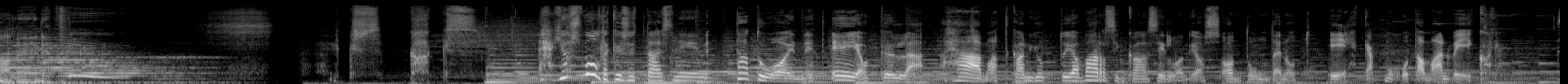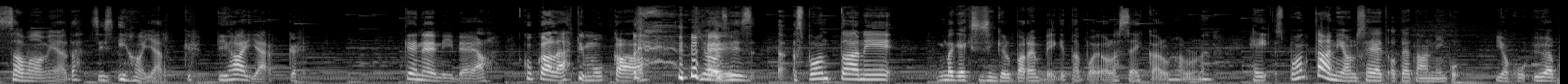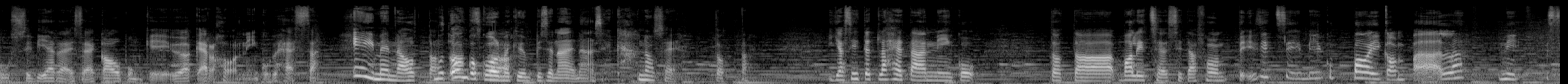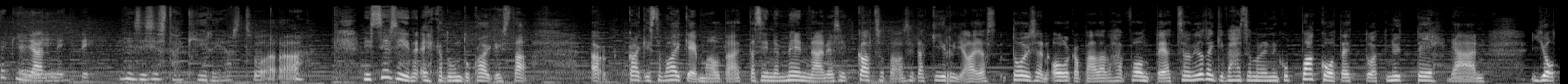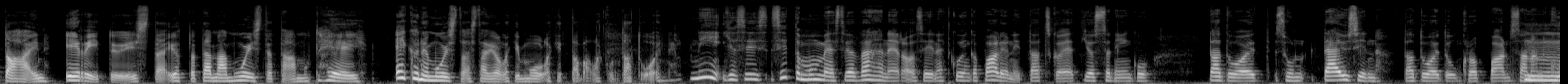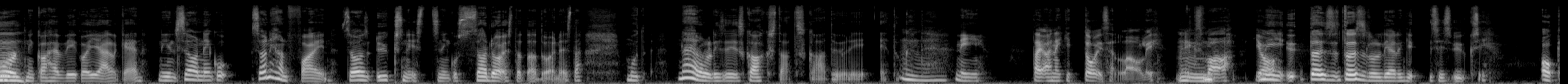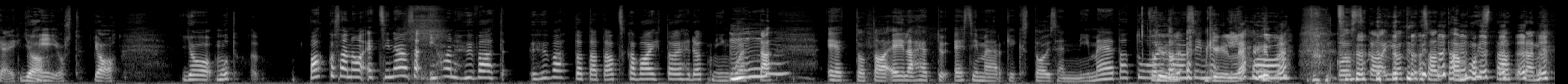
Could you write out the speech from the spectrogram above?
Maalehdet. Yksi, kaksi. Jos multa kysyttäisiin, niin tatuoinnit ei ole kyllä häämatkan juttuja, varsinkaan silloin, jos on tuntenut ehkä muutaman viikon. Samaa mieltä. Siis ihan järkky. Ihan järkkö. Kenen idea? Kuka lähti mukaan? Joo, siis spontaani. Mä keksisin kyllä parempiakin tapoja olla seikkailun halunen. Hei, spontaani on se, että otetaan niinku joku yöbussi viereiseen kaupunkiin yökerhoon niinku yhdessä. Ei mennä ottaa Mutta onko kolmekymppisenä enää sekä? No se, totta. Ja sitten, että lähdetään niinku, tota, valitsee sitä fonttia sit siinä niinku paikan päällä. Niin sekin Ei. jännitti. Niin siis jostain kirjasta suoraan. Niin se siinä ehkä tuntui kaikista, kaikista vaikeimmalta, että sinne mennään ja sitten katsotaan sitä kirjaa ja toisen olkapäällä vähän fontteja. Että se on jotenkin vähän semmoinen niin pakotettu, että nyt tehdään jotain erityistä, jotta tämä muistetaan. Mutta hei, eikö ne muistaa sitä jollakin muullakin tavalla kuin tatuoinnilla? Niin, ja siis sitten on mun mielestä vielä vähän eroa siinä, että kuinka paljon niitä tatskoja, että jos sä niinku tatuoit sun täysin tatuoituun kroppaan sanan mm. Courtney kahden viikon jälkeen, niin se on niinku, se on ihan fine. Se on yksi niistä niinku sadoista tatuoinneista. Mutta näillä oli siis kaksi tatskaa tyyliä etukäteen. Mm. Niin. Tai ainakin toisella oli, eiks vaan? Joo. Niin, tois, toisella oli ainakin siis yksi. Okei, Joo. niin just, joo. Joo, mutta pakko sanoa, että sinänsä ihan hyvät, hyvät tota, tatskavaihtoehdot, niin kuin, mm. että et, tota, ei lähetty esimerkiksi toisen nimeä tatuoimaan Kyllä, sinne kyllä, ihoon, koska jotkut saattaa muistaa tämän,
